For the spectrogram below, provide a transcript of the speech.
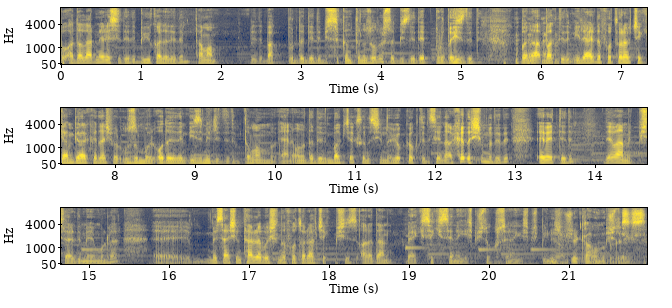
Bu adalar neresi dedi. Büyük ada dedim. Tamam dedi. Bak burada dedi bir sıkıntınız olursa biz dedi hep buradayız dedi. Bana bak dedim ileride fotoğraf çeken bir arkadaş var uzun boylu. O da dedim İzmirli dedim tamam mı? Yani onu da dedim bakacaksanız şimdi yok yok dedi. Senin arkadaşın mı dedi. Evet dedim. Devam etmişlerdi memurlar. Ee, mesela şimdi tarla başında fotoğraf çekmişiz. Aradan belki 8 sene geçmiş 9 sene geçmiş bilmiyorum. Hiçbir şey kalmadı Olmuştur. eskisi.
